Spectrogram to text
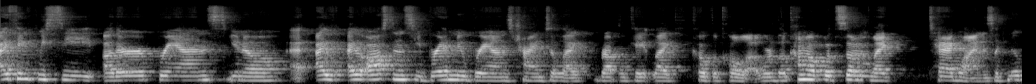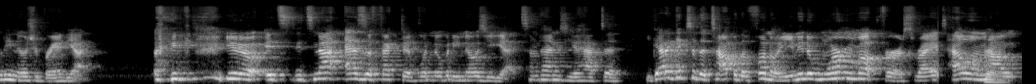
i think we see other brands you know i i often see brand new brands trying to like replicate like coca-cola where they'll come up with some like tagline it's like nobody knows your brand yet like you know it's it's not as effective when nobody knows you yet sometimes you have to you got to get to the top of the funnel you need to warm them up first right tell them right. how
